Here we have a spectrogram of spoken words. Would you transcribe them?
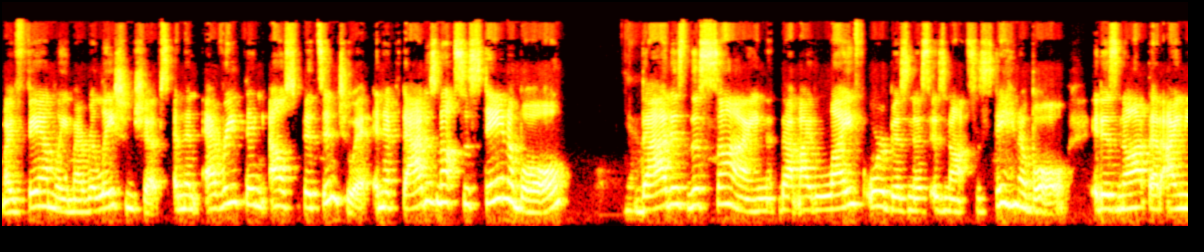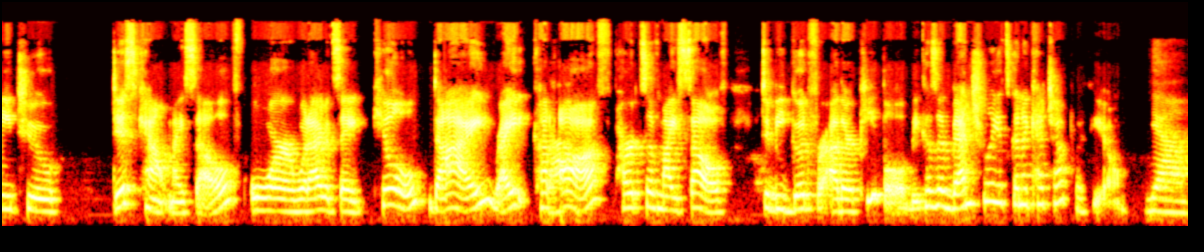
my family, my relationships, and then everything else fits into it. And if that is not sustainable, yeah. that is the sign that my life or business is not sustainable. It is not that I need to discount myself or what I would say kill, die, right? Cut yeah. off parts of myself to be good for other people because eventually it's going to catch up with you. Yeah.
